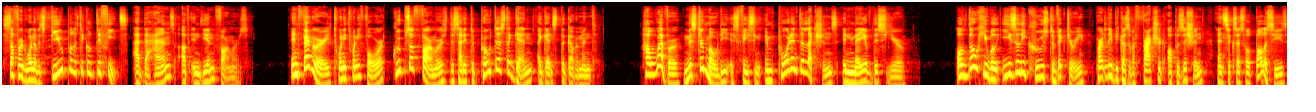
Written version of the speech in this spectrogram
suffered one of his few political defeats at the hands of Indian farmers. In February 2024, groups of farmers decided to protest again against the government. However, Mr. Modi is facing important elections in May of this year. Although he will easily cruise to victory, partly because of a fractured opposition and successful policies,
